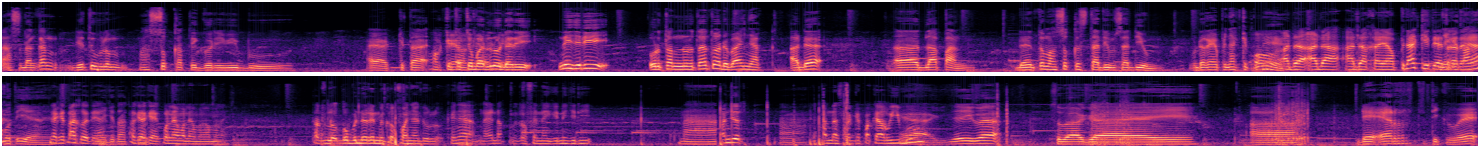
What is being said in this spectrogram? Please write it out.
Nah sedangkan dia tuh belum masuk kategori wibu. Ayo kita Oke, kita oke, coba dulu oke. dari ini jadi urutan urutannya tuh ada banyak. Ada eh, delapan dan itu masuk ke stadium-stadium udah kayak penyakit Oh, nih ada ada ada kayak penyakit ya Penyakit ternyata takut, ya? iya. Penyakit takut ya? Penyakit takut. Oke oke, mulai mulai mulai mulai. Ntar dulu, gue benerin mikrofonnya dulu. Kayaknya nggak enak mikrofonnya gini jadi. Nah, lanjut. nah Anda sebagai pakar wibu. Ya, jadi gua sebagai uh, DR titik W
